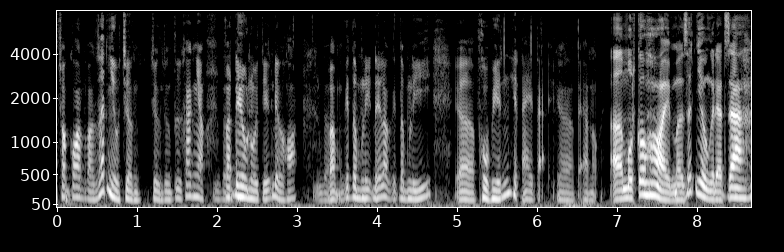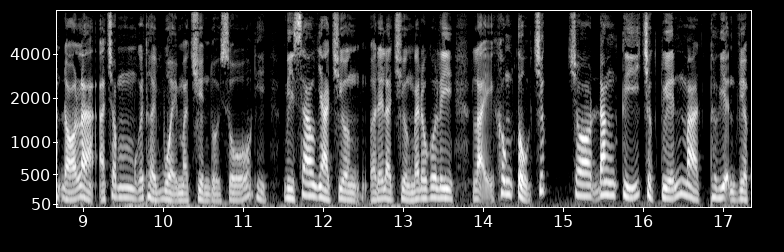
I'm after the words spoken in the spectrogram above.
cho con vào rất nhiều trường trường trường tư khác nhau vâng. và đều nổi tiếng đều hot vâng. và một cái tâm lý đấy là cái tâm lý uh, phổ biến hiện nay tại uh, tại Hà Nội. À, một câu hỏi mà rất nhiều người đặt ra đó là à, trong một cái thời buổi mà chuyển đổi số thì vì sao nhà trường ở đây là trường Medocoli lại không tổ chức cho đăng ký trực tuyến mà thực hiện việc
